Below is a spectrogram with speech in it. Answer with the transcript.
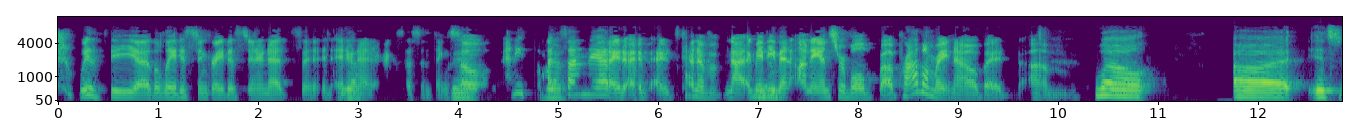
with the uh, the latest and greatest internets and internet access and things. Yeah. So any thoughts on that? I, I, it's kind of not maybe Yeah. an unanswerable uh, problem right now, but um, Well, uh, it's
